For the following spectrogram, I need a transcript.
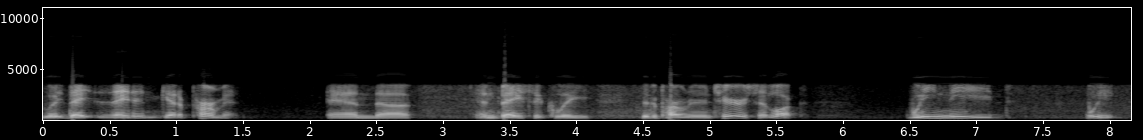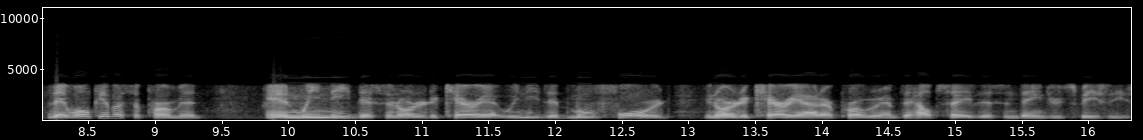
they they didn't get a permit, and uh, and basically the Department of Interior said, look, we need we they won't give us a permit and we need this in order to carry it. We need to move forward in order to carry out our program to help save this endangered species.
